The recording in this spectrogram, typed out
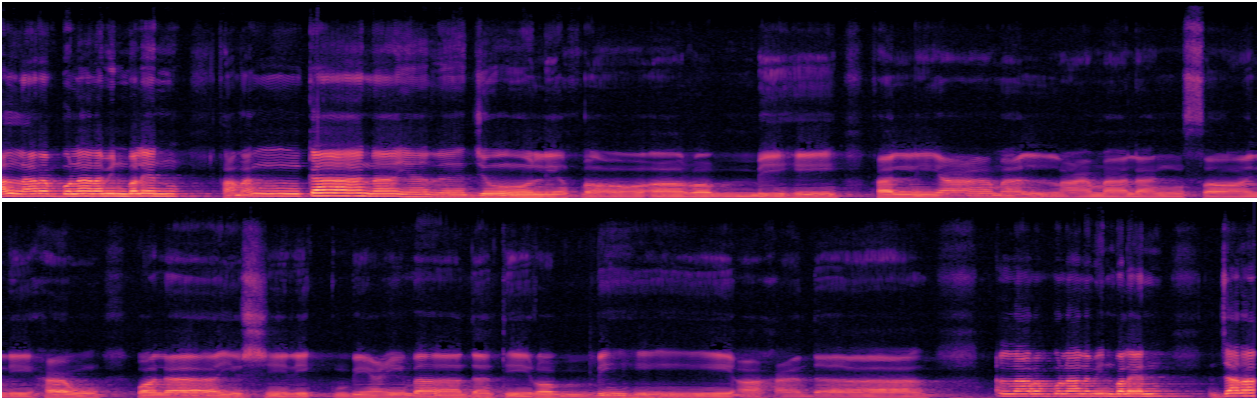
আল্লাহ রাব্বুল আলামিন বলেন ফামান কানা ইয়ারজু লিকা রাব্বিহ ফালইয়ামাল আমালান সালিহাও ولا يشرك بعبادة ربه أحدا আল্লাহ রব্বুল আলমিন বলেন যারা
